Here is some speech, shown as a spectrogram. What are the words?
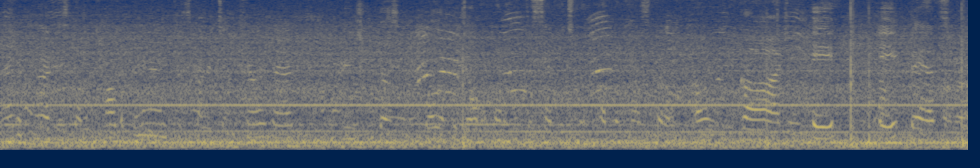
credit card. He's gonna call the bank. He's gonna take care of that. And she goes, well, if we don't, we're gonna have to send you to a public hospital. Oh God. Eight, eight beds per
